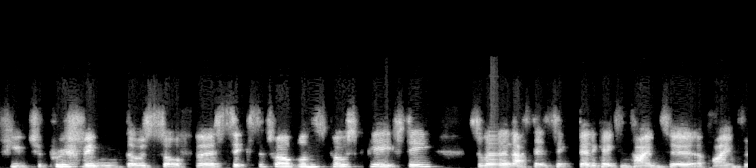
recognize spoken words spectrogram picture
future proofing those sort of first six to 12 months post PhD. So whether that's ded- dedicating time to applying for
